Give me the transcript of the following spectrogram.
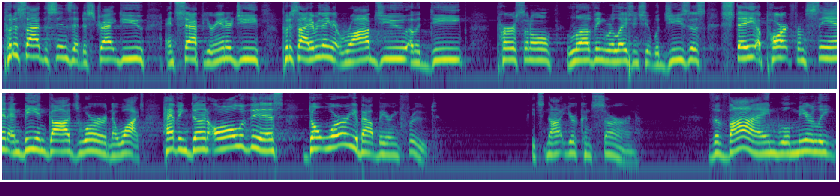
Put aside the sins that distract you and sap your energy. Put aside everything that robs you of a deep, personal, loving relationship with Jesus. Stay apart from sin and be in God's Word. Now, watch. Having done all of this, don't worry about bearing fruit. It's not your concern. The vine will merely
